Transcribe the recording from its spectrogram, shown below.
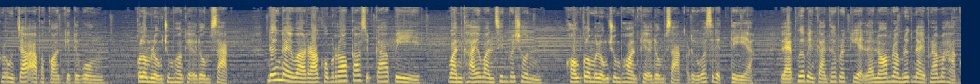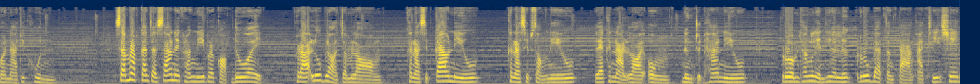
พระองค์เจ้าอาภากรเกียรติวงศ์กรมหลวงชุมพรเขตอุดมศักดิ์เนื่องในวาระครบรอบ 99 ปี วันคล้ายวันสิ้นพระชน ของกรมหลวงชุมพรเขตอุดมศักดิ์หรือว่าเสด็จเตี่ยและเพื่อเป็นการเทิดพระเกียรติและน้อมรำลึกในพระมหากรุณาธิคุณสำหรับการจัดสร้างในครั้งนี้ประกอบด้วย พระรูปหล่อจำลอง ขนาด 19 นิ้ว ขนาด 12 นิ้ว และขนาดลอยองค์ 1.5 นิ้ว รวมทั้งเหรียญที่ระลึกรูปแบบต่างๆ อาทิเช่น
